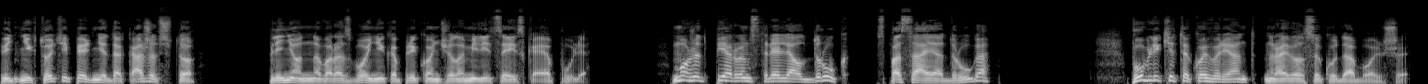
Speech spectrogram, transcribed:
Ведь никто теперь не докажет, что плененного разбойника прикончила милицейская пуля. Может, первым стрелял друг, спасая друга? Публике такой вариант нравился куда больше.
